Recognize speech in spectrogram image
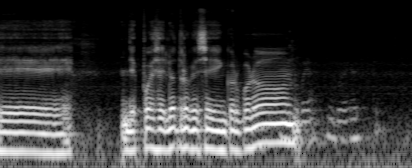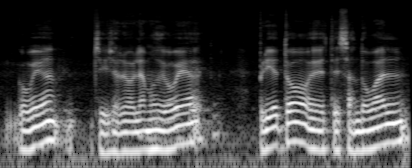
Eh, después el otro que se incorporó... Gobea, sí, ya lo hablamos de Gobea, Prieto, este, Sandoval,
